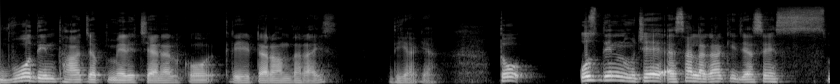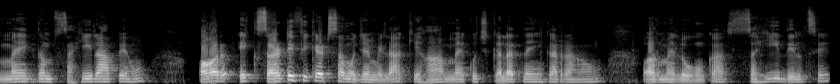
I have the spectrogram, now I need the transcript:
वो दिन था जब मेरे चैनल को क्रिएटर ऑन द राइस दिया गया। तो उस दिन मुझे ऐसा लगा कि जैसे मैं एकदम सही राह पे हूँ और एक सर्टिफिकेट सा मुझे मिला कि हाँ मैं कुछ गलत नहीं कर रहा हूँ और मैं लोगों का सही दिल से,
